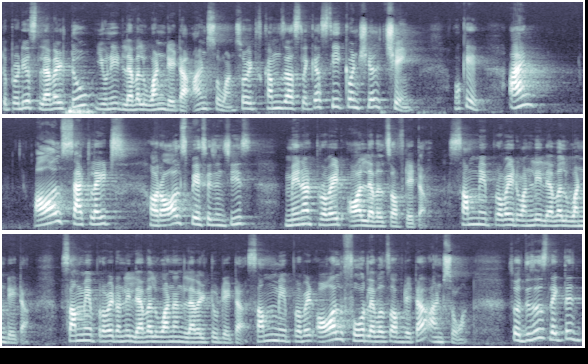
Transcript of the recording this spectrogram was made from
To produce level 2 you need level 1 data and so on. So, it comes as like a sequential chain okay and all satellites or all space agencies may not provide all levels of data. Some may provide only level 1 data, some may provide only level 1 and level 2 data, some may provide all 4 levels of data and so on. So, this is like the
